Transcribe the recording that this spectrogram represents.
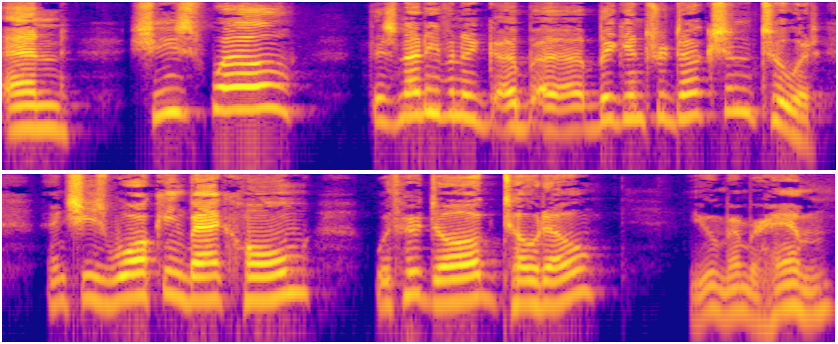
and she's well, there's not even a, a, a big introduction to it. And she's walking back home with her dog Toto. You remember him.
